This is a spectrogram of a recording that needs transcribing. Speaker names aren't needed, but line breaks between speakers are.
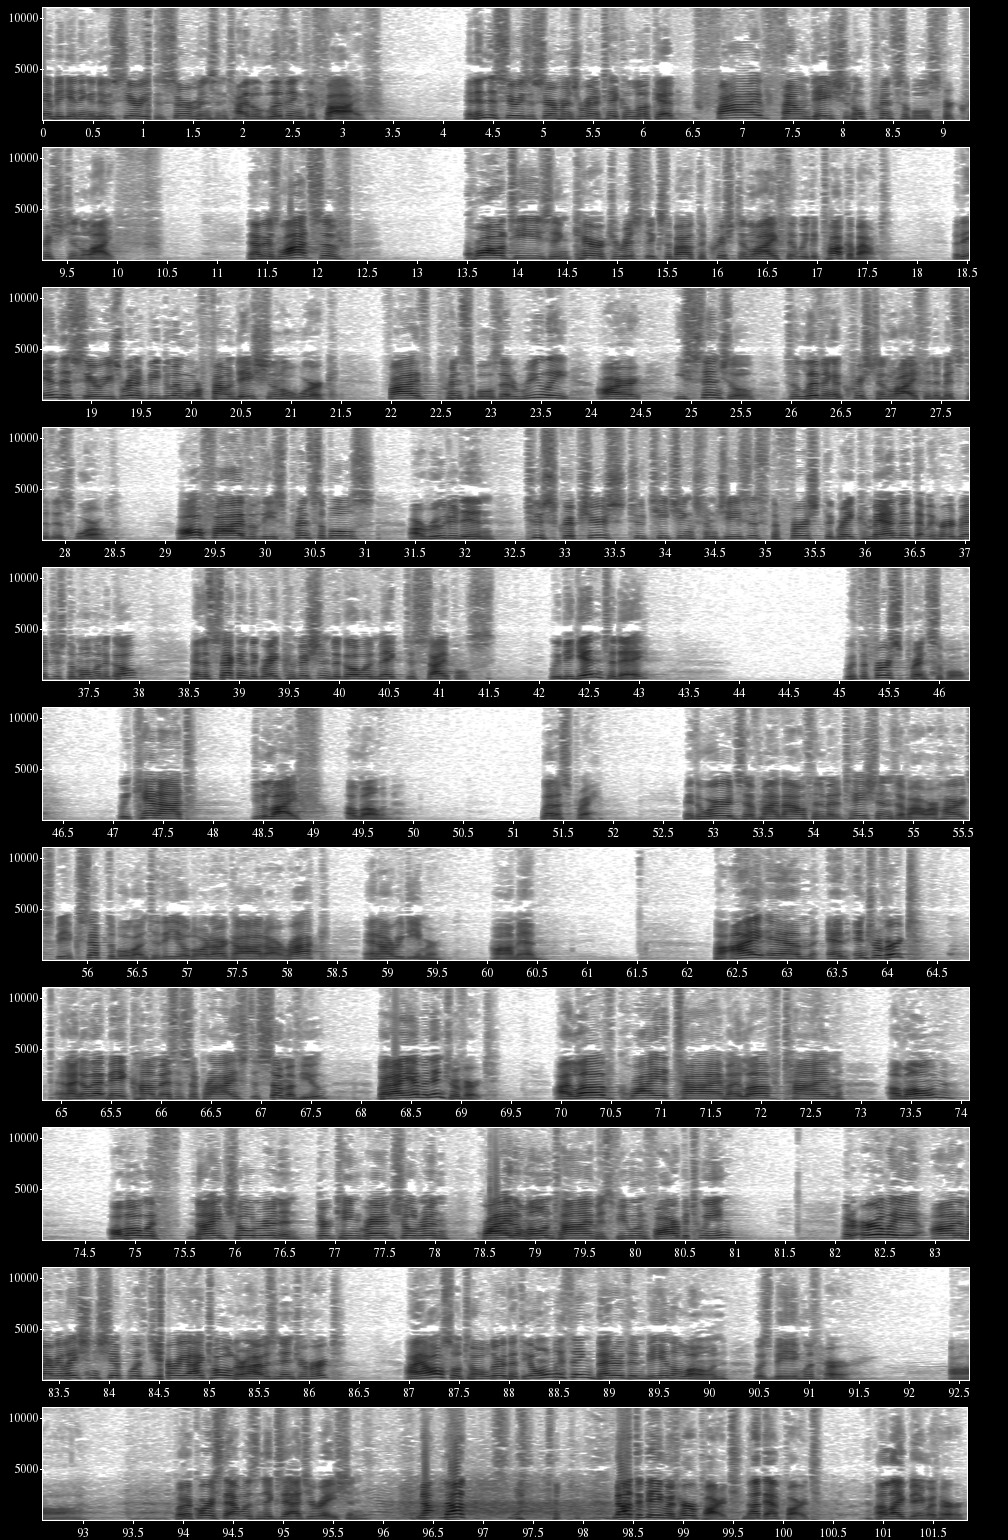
Today I'm beginning a new series of sermons entitled Living the Five. And in this series of sermons, we're going to take a look at five foundational principles for Christian life. Now, there's lots of qualities and characteristics about the Christian life that we could talk about. But in this series, we're going to be doing more foundational work. Five principles that really are essential to living a Christian life in the midst of this world. All five of these principles are rooted in two scriptures, two teachings from Jesus. The first, the great commandment that we heard read just a moment ago, and the second, the great commission to go and make disciples. We begin today with the first principle. We cannot do life alone. Let us pray. May the words of my mouth and the meditations of our hearts be acceptable unto thee, O Lord our God, our rock and our Redeemer. Amen. I am an introvert, and I know that may come as a surprise to some of you, but I am an introvert. I love quiet time. I love time alone. Although with nine children and 13 grandchildren, quiet alone time is few and far between. But early on in my relationship with Jerry, I told her I was an introvert. I also told her that the only thing better than being alone was being with her. Ah. But of course, that was an exaggeration. Not, not, not the being with her part. Not that part. I like being with her.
